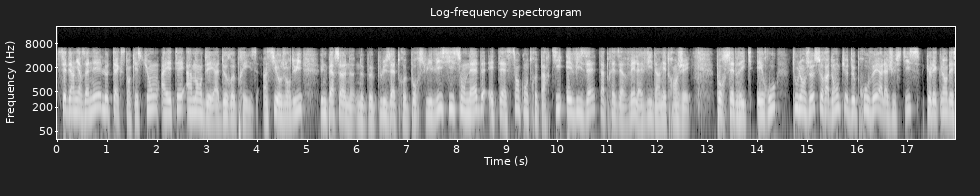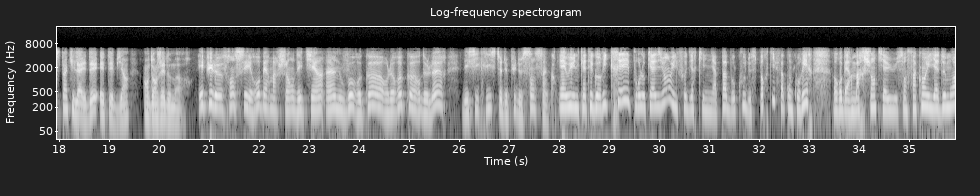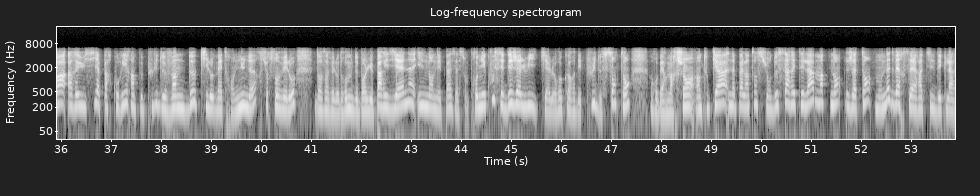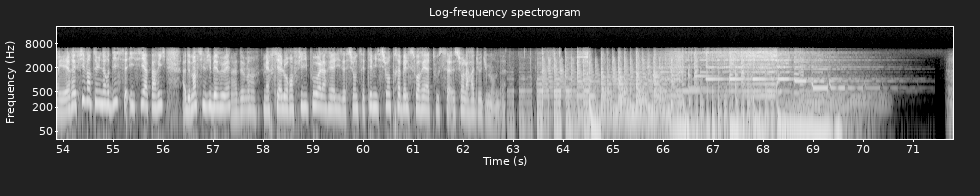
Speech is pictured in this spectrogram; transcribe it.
Ces dernières années, le texte en question a été amendé à deux reprises. Ainsi, aujourd'hui, une personne ne peut plus être poursuivie si son aide était sans contrepartie et visait à préserver la vie d'un étranger. Pour Cédric Héroux, tout l'enjeu sera donc de prouver à la justice que les clandestins qu'il a aidés étaient bien en danger de mort. Et puis le français Robert Marchand détient un nouveau record, le record de l'heure des cyclistes de plus de 105 ans. Et oui, une catégorie créée pour l'occasion. Il faut dire qu'il n'y a pas beaucoup de sportifs à concourir. Robert Marchand, qui a eu 105 ans il y a deux mois, a réussi à parcourir un peu plus de 22 km en une heure sur son vélo dans un vélodrome de banlieue parisienne. Il n'en est pas à son premier coup. C'est déjà lui qui a le record des plus de 100 ans. Robert Marchand, en tout cas, n'a pas l'intention de s'arrêter là. Maintenant, j'attends mon adversaire, a-t-il déclaré. RFI 21h10 ici à Paris. À demain, Sylvie Berruet. À demain. Merci à Laurent Philippot à la réalisation de cette émission. Très belle soirée à tous sur la radio du Monde.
